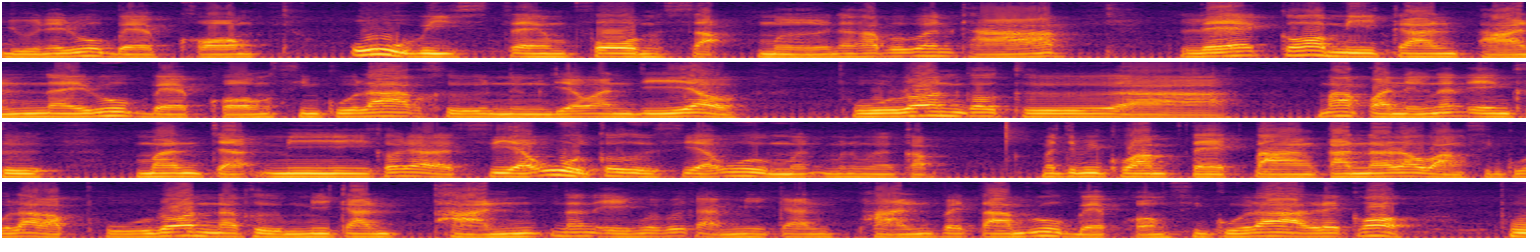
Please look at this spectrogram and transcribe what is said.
อยู่ในรูปแบบของ u v s t e m form เสมอนะครับเพื่อนๆขาและก็มีการผันในรูปแบบของ singular ก็คือหนึ่งเดียวอันเดียว plural ก็คืออมากกว่าหนึ่งนั่นเองคือ มันจะมีก็เรียกเซียอูดก็คือเซียอูดมือนเหมือนกับ มันจะมีความแตกต่างกันนะระหว่างซิงคูล่ากับพูรอนนะคือมีการผันนั่นเองเพื่อนๆมีการผันไปตามรูปแบบของซิงคูล่าและก็พู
